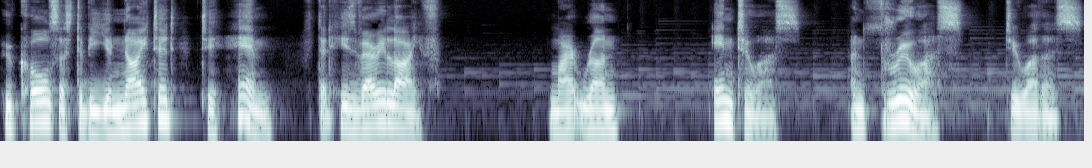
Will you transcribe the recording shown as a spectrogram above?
who calls us to be united to him that his very life might run into us and through us to others.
